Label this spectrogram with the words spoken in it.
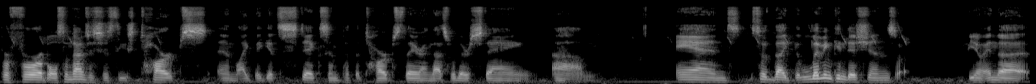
preferable. Sometimes it's just these tarps, and like they get sticks and put the tarps there, and that's where they're staying. Um, and so, like the living conditions, you know, in the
